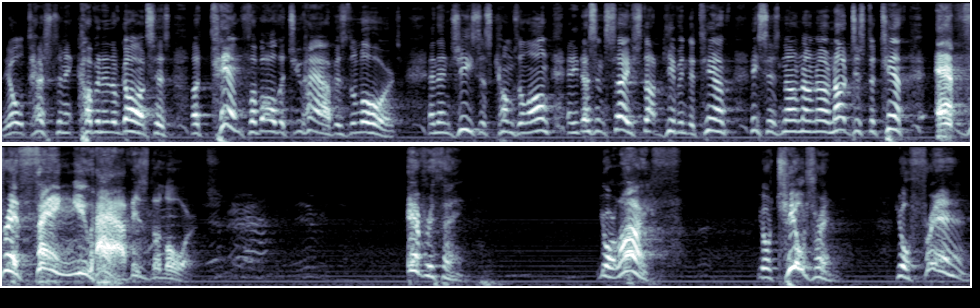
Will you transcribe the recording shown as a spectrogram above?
The Old Testament covenant of God says a tenth of all that you have is the Lord's. And then Jesus comes along and he doesn't say stop giving the tenth. He says, no, no, no, not just a tenth. Everything you have is the Lord's. Everything. Your life, your children, your friends,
